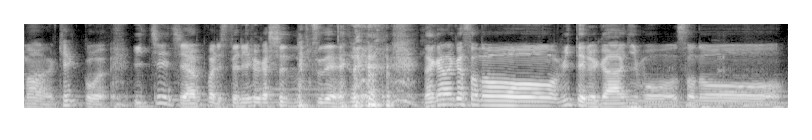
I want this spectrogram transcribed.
まあ結構いちいちやっぱりセリフが辛辣で なかなかその見てる側にもその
